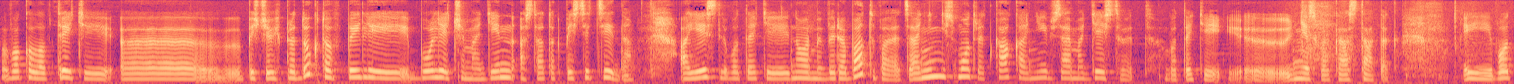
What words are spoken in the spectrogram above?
около трети э, пищевых продуктов были более чем один остаток пестицида. А если вот эти нормы вырабатываются, они не смотрят, как они взаимодействуют, вот эти э, несколько остаток. И вот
